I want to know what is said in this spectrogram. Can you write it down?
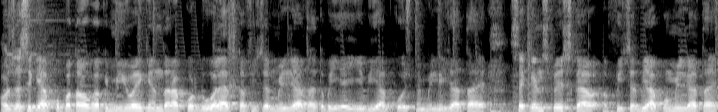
और जैसे कि आपको पता होगा कि मी के अंदर आपको डुअल एप्स का फीचर मिल जाता है तो भैया ये भी आपको इसमें मिल ही जाता है। सेकेंड स्पेस का फीचर भी आपको मिल जाता है,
